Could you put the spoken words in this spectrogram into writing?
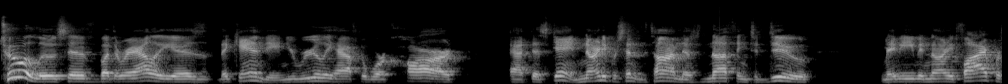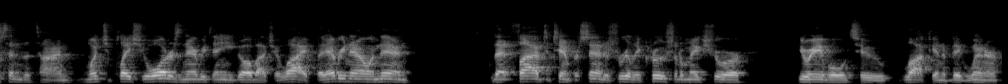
too elusive, but the reality is they can be, and you really have to work hard at this game. Ninety percent of the time, there's nothing to do. Maybe even 95% of the time, once you place your orders and everything, you go about your life. But every now and then, that 5 to 10% is really crucial to make sure you're able to lock in a big winner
